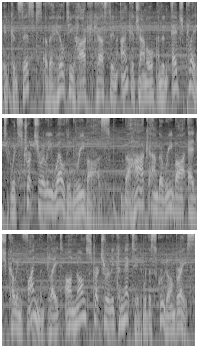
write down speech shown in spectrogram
It consists of a Hilti HAC cast-in anchor channel and an edge plate with structurally welded rebars. The HAC and the rebar edge co-confinement plate are non-structurally connected with a screwed-on brace.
